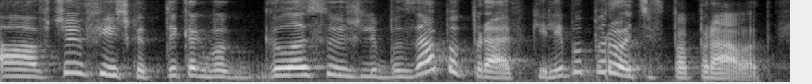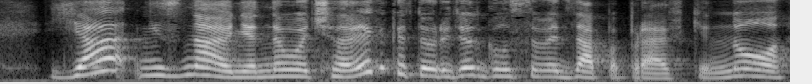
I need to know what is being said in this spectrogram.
А в чем фишка? Ты как бы голосуешь либо за поправки, либо против поправок. Я не знаю ни одного человека, который идет голосовать за поправки, но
